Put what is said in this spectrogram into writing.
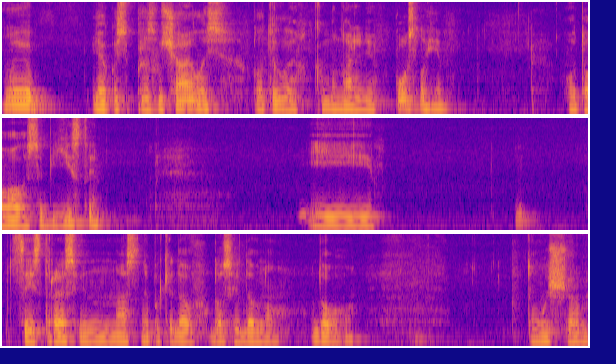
Ми якось призвичаїлись, платили комунальні послуги, готували собі їсти. І цей стрес він нас не покидав досить давно, довго. Тому що,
